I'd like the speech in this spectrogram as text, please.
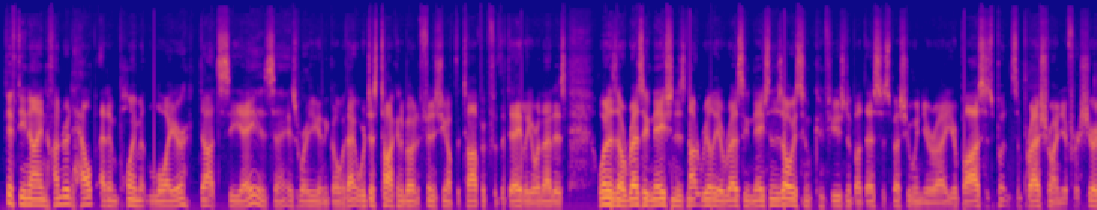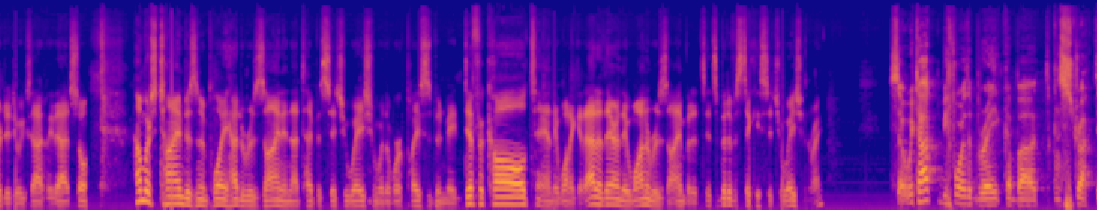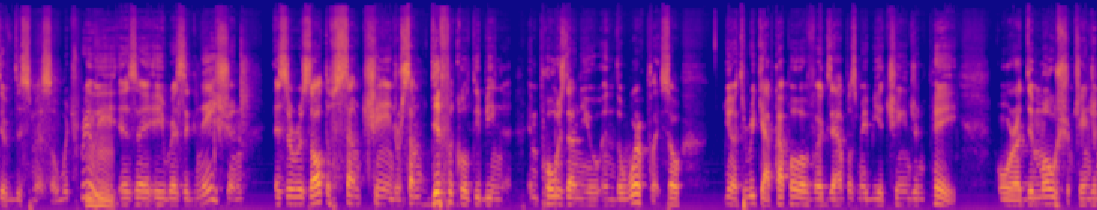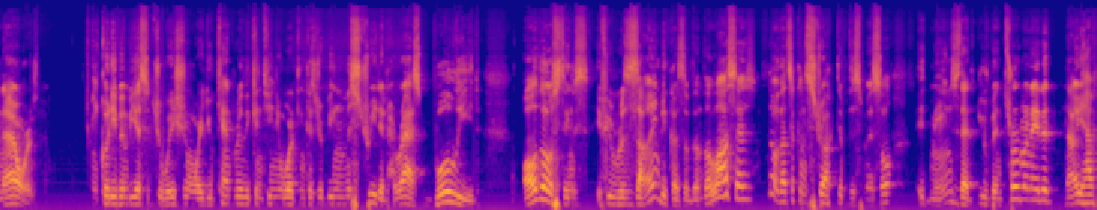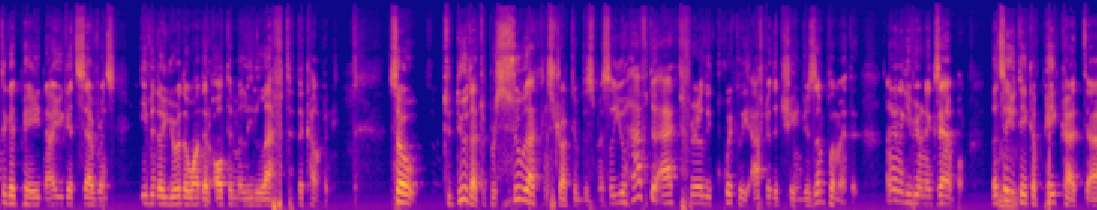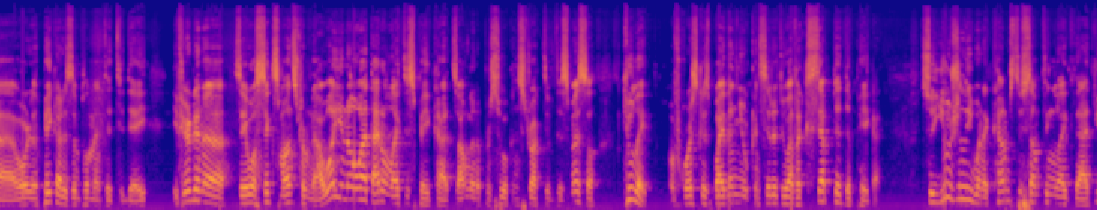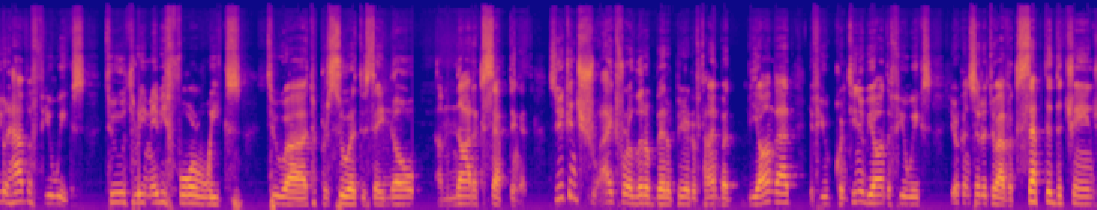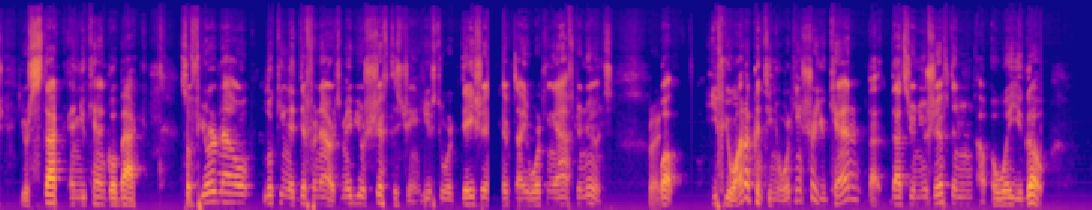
5900 help at employmentlawyer.ca is, uh, is where you're going to go with that. We're just talking about and finishing up the topic for the day, Lior, and that is what is a resignation is not really a resignation. There's always some confusion about this, especially when your, uh, your boss is putting some pressure on you for sure to do exactly that. So, how much time does an employee have to resign in that type of situation where the workplace has been made difficult and they want to get out of there and they want to resign, but it's it's a bit of a sticky situation, right? So we talked before the break about constructive dismissal, which really mm-hmm. is a, a resignation as a result of some change or some difficulty being imposed on you in the workplace. So, you know, to recap, a couple of examples maybe a change in pay or a demotion, change in hours, it could even be a situation where you can't really continue working because you're being mistreated, harassed, bullied. All those things, if you resign because of them, the law says, no, that's a constructive dismissal. It means that you've been terminated. Now you have to get paid. Now you get severance, even though you're the one that ultimately left the company. So, to do that, to pursue that constructive dismissal, you have to act fairly quickly after the change is implemented. I'm going to give you an example. Let's mm-hmm. say you mm-hmm. take a pay cut uh, or a pay cut is implemented today. If you're going to say, well, six months from now, well, you know what? I don't like this pay cut, so I'm going to pursue a constructive dismissal. Too late, of course, because by then you're considered to have accepted the pay cut. So usually when it comes to something like that, you would have a few weeks, two, three, maybe four weeks to uh, to pursue it, to say, no, I'm not accepting it. So you can try it for a little bit of period of time, but beyond that, if you continue beyond a few weeks, you're considered to have accepted the change, you're stuck, and you can't go back. So if you're now looking at different hours, maybe your shift has changed. You used to work day shifts, now you're working afternoons. Right. Well, if you want to continue working, sure you can. That that's your new shift, and away you go.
